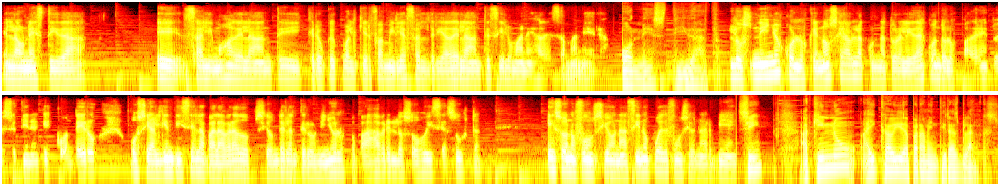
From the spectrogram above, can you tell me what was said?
en la honestidad, eh, salimos adelante y creo que cualquier familia saldría adelante si lo maneja de esa manera. Honestidad. Los niños con los que no se habla con naturalidad es cuando los padres entonces se tienen que esconder o, o si alguien dice la palabra adopción delante de los niños, los papás abren los ojos y se asustan. Eso no funciona, así no puede funcionar bien. Sí, aquí no hay cabida para mentiras blancas,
